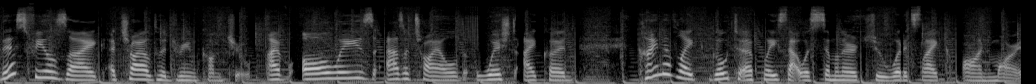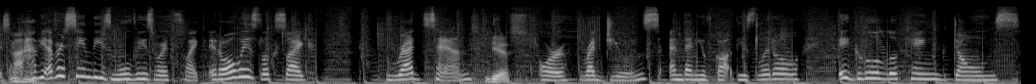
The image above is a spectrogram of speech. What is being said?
This feels like a childhood dream come true. I've always, as a child, wished I could kind of like go to a place that was similar to what it's like on Mars. Uh, have you ever seen these movies where it's like, it always looks like red sand Yes. or red dunes, and then you've got these little igloo-looking domes,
